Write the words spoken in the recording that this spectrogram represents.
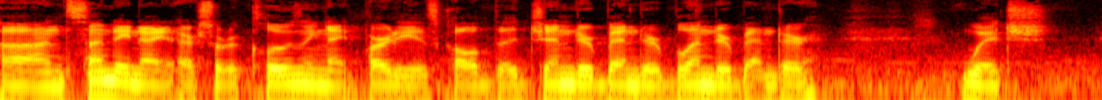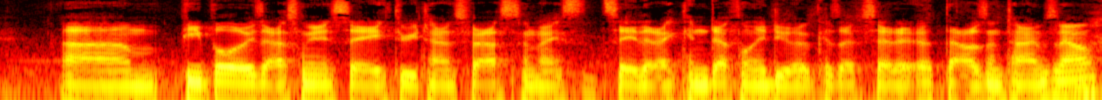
uh, on Sunday night, our sort of closing night party is called the Gender Bender Blender Bender, which um, people always ask me to say three times fast, and I say that I can definitely do it because I've said it a thousand times now.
